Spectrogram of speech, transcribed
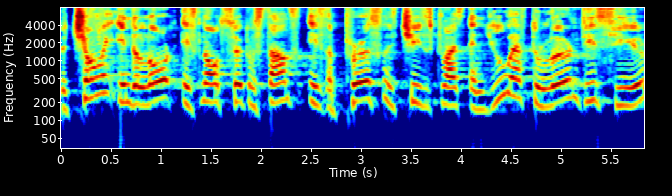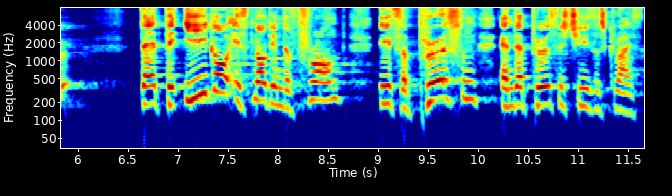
The joy in the Lord is not circumstance, it's a person, Jesus Christ. And you have to learn this here that the ego is not in the front, it's a person, and that person is Jesus Christ.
